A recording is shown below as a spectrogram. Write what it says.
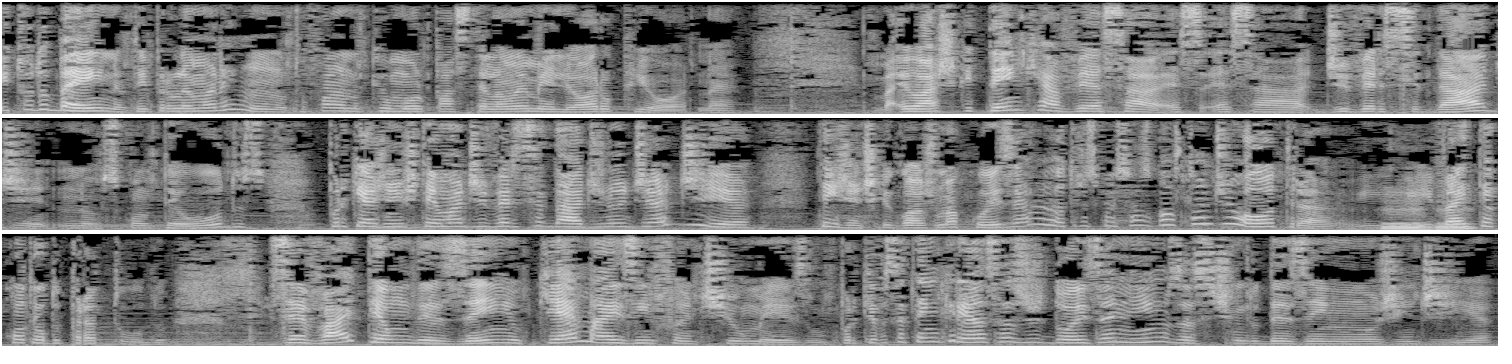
E tudo bem, não tem problema nenhum. Não tô falando que o humor pastelão é melhor ou pior, né? Eu acho que tem que haver essa, essa, diversidade nos conteúdos, porque a gente tem uma diversidade no dia a dia. Tem gente que gosta de uma coisa e outras pessoas gostam de outra. E, uhum. e vai ter conteúdo para tudo. Você vai ter um desenho que é mais infantil mesmo, porque você tem crianças de dois aninhos assistindo desenho hoje em dia.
